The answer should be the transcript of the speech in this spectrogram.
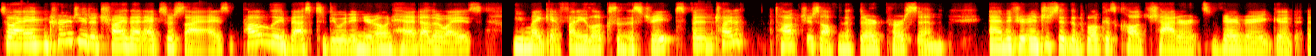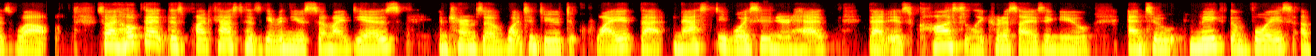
So I encourage you to try that exercise. Probably best to do it in your own head. Otherwise, you might get funny looks in the streets, but try to talk to yourself in the third person. And if you're interested, the book is called Chatter. It's very, very good as well. So I hope that this podcast has given you some ideas in terms of what to do to quiet that nasty voice in your head that is constantly criticizing you and to make the voice of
